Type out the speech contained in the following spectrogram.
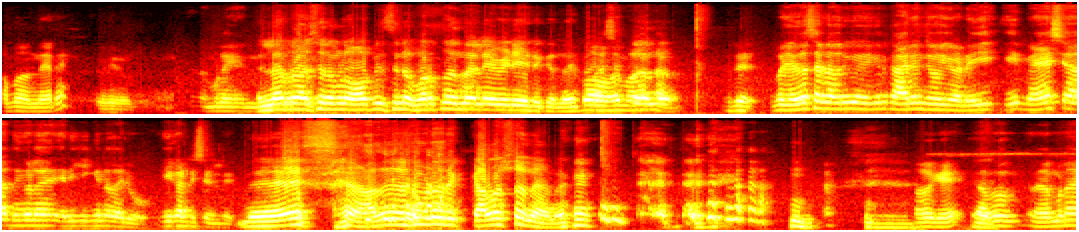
അപ്പോൾ നേരെ വീഡിയോ നമ്മൾ എല്ലാ പ്രാവശ്യം നമ്മൾ ഓഫീസിന്റെ പുറത്ത് നിന്നല്ലേ വീഡിയോ എടുക്കുന്നത്? ഇപ്പൊ അപ്പൊ ജഗദീഷ് അവർക്ക് എനിക്കൊരു കാര്യം ചോദിക്കുകയാണ്. ഈ ഈ മേശ നിങ്ങൾ എനിക്ക് ഇങ്ങനെ തരുമോ ഈ കണ്ടീഷനിൽ മേശ, അത് നമ്മുടെ ഒരു കളക്ഷനാണ് ഓക്കെ. അപ്പം നമ്മുടെ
